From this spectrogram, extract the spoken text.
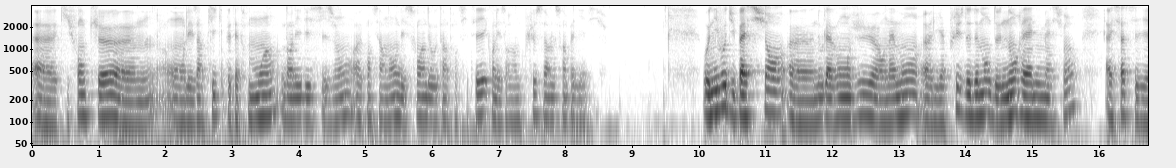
euh, qui font qu'on euh, les implique peut-être moins dans les décisions euh, concernant les soins de haute intensité et qu'on les oriente plus vers le soin palliatif. Au niveau du patient, nous l'avons vu en amont, il y a plus de demandes de non-réanimation, et ça, c'est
